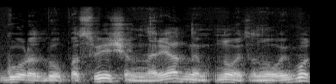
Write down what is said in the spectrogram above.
город был подсвечен, нарядным. Ну, это Новый год.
